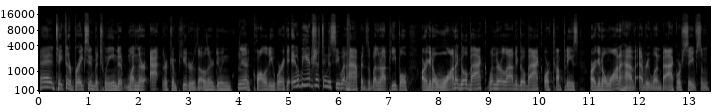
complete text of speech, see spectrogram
And take their breaks in between. That when they're at their computer, though, they're doing Yeah. quality work. It'll be interesting to see what happens, whether or not people are going to want to go back when they're allowed to go back, or companies are going to want to have everyone back or save some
